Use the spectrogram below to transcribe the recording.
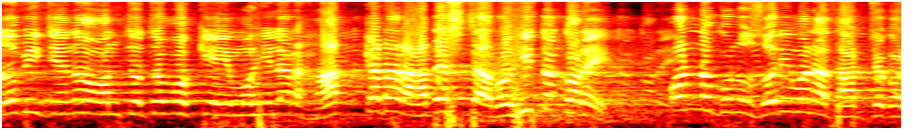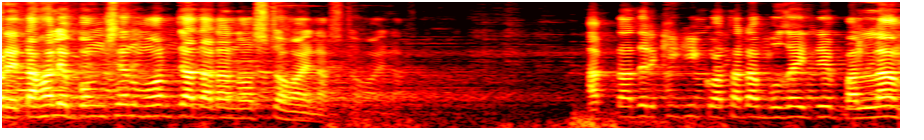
নবী যেন অন্তত পক্ষে এই মহিলার হাত কাটার আদেশটা রহিত করে, অন্য কোনো জরিমানা ধার্য করে, তাহলে বংশের মর্যাদাটা নষ্ট হয় না। আপনাদের কি কি কথাটা বুঝাইতে পারলাম?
